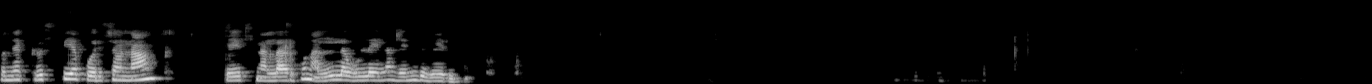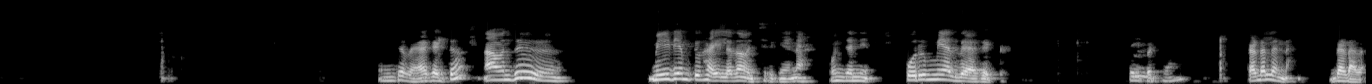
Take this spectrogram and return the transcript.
கொஞ்சம் கிறிஸ்பியாக பொரிச்சோன்னா டேஸ்ட் நல்லா இருக்கும். நல்ல உள்ளே எல்லாம் வெந்து போயிருக்கும். கொஞ்சம் வேகட்டும். நான் வந்து மீடியம் டு ஹையில் தான் வச்சிருக்கேன். என்ன? கொஞ்சம் நீ பொறுமையாக அது வேகட்டும். கைப்பற்றேன் கடலை எண்ணெய். தடவை.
